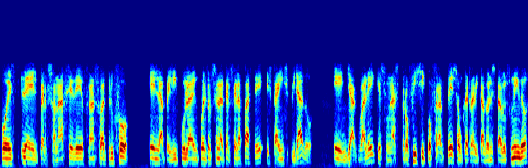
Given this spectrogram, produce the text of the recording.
pues el personaje de François Truffaut en la película Encuentros en la tercera fase está inspirado en Jacques Vallée, que es un astrofísico francés, aunque radicado en Estados Unidos,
